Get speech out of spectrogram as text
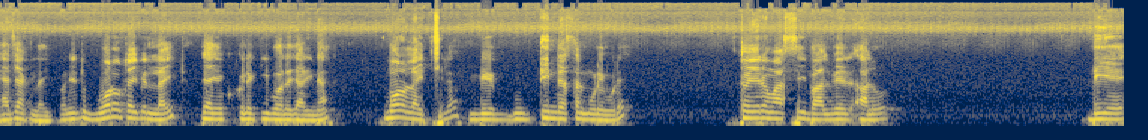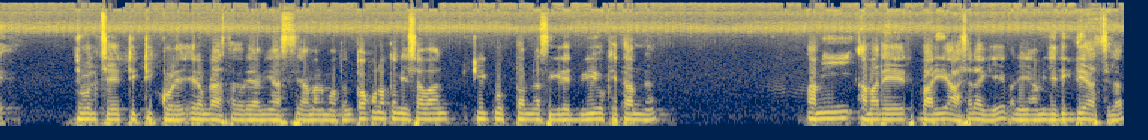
হ্যাজাক লাইট মানে একটু বড় টাইপের লাইট যাই হোক, ওখানে কি বলে জানি না। বড় লাইট ছিল তিন রাস্তার মোড়ে মোড়ে। তো এরকম আসছি বাল্বের আলো দিয়ে জ্বলছে টিকটিক করে এরকম রাস্তা ধরে আমি আসছি আমার মতন। তখন অত নেশাবান ঠিক করতাম না সিগারেট বিড়িও খেতাম না। আমি আমাদের বাড়ি আসার আগে মানে আমি যেদিক দিয়ে আসছিলাম,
